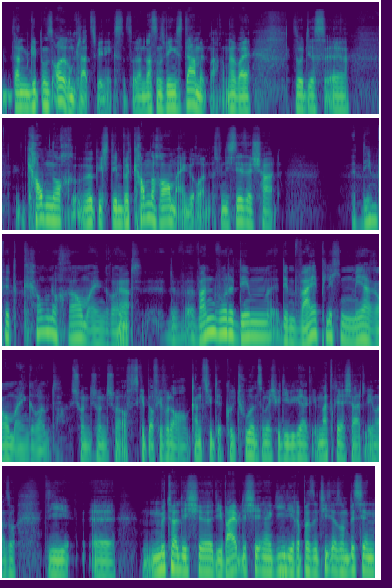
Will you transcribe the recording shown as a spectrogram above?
dann gebt uns euren Platz wenigstens. So, dann lass uns wenigstens damit machen, ne? weil so das äh, kaum noch wirklich, dem wird kaum noch Raum eingeräumt. Das finde ich sehr, sehr schade. Dem wird kaum noch Raum eingeräumt. Wann wurde dem, dem Weiblichen mehr Raum eingeräumt? Schon, schon, schon oft. Es gibt auf jeden Fall auch ganz viele Kulturen, zum Beispiel, die, wie gesagt, im Matriarchat leben. Also die äh, mütterliche, die weibliche Energie, die repräsentiert ja so ein bisschen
